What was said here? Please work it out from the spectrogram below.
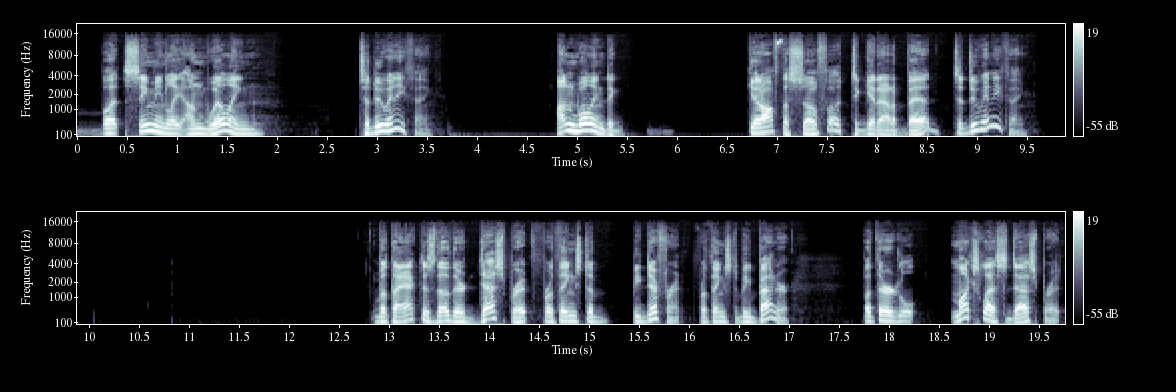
but seemingly unwilling to do anything, unwilling to get off the sofa, to get out of bed, to do anything. but they act as though they're desperate for things to be different, for things to be better. But they're much less desperate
